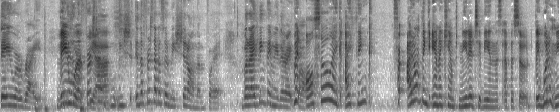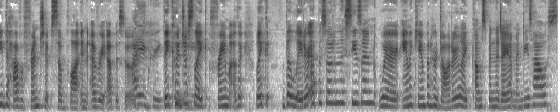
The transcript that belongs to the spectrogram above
they were right. They Because in were- the first yeah. time we sh- in the first episode we shit on them for it, but I think they made the right But call. also, like, I think. For, I don't think Anna Camp needed to be in this episode. They wouldn't need to have a friendship subplot in every episode. I agree. They could just like frame other like the later episode in this season where Anna Camp and her daughter like come spend the day at Mindy's house.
